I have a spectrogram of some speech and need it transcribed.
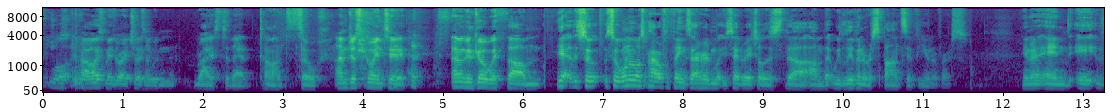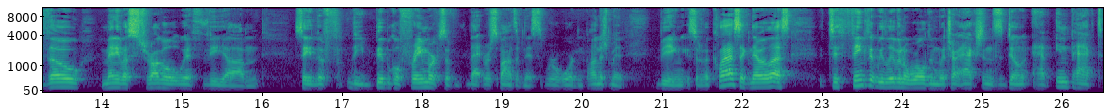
Rachel Well, said? if I always made the right choice, I wouldn't rise to that taunt. So I'm just going to, I'm going to go with, um, yeah. So, so one of the most powerful things I heard in what you said, Rachel, is the um, that we live in a responsive universe. You know, and it, though many of us struggle with the, um, say the the biblical frameworks of that responsiveness, reward and punishment, being sort of a classic. Nevertheless, to think that we live in a world in which our actions don't have impact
